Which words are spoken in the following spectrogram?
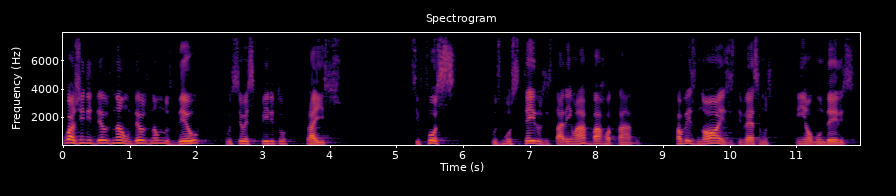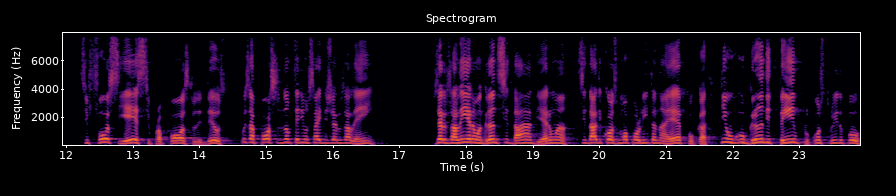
o agir de Deus. Não, Deus não nos deu o seu Espírito para isso. Se fosse, os mosteiros estariam abarrotados. Talvez nós estivéssemos em algum deles. Se fosse esse o propósito de Deus, os apóstolos não teriam saído de Jerusalém. Jerusalém era uma grande cidade, era uma cidade cosmopolita na época. Tinha o, o grande templo construído por,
